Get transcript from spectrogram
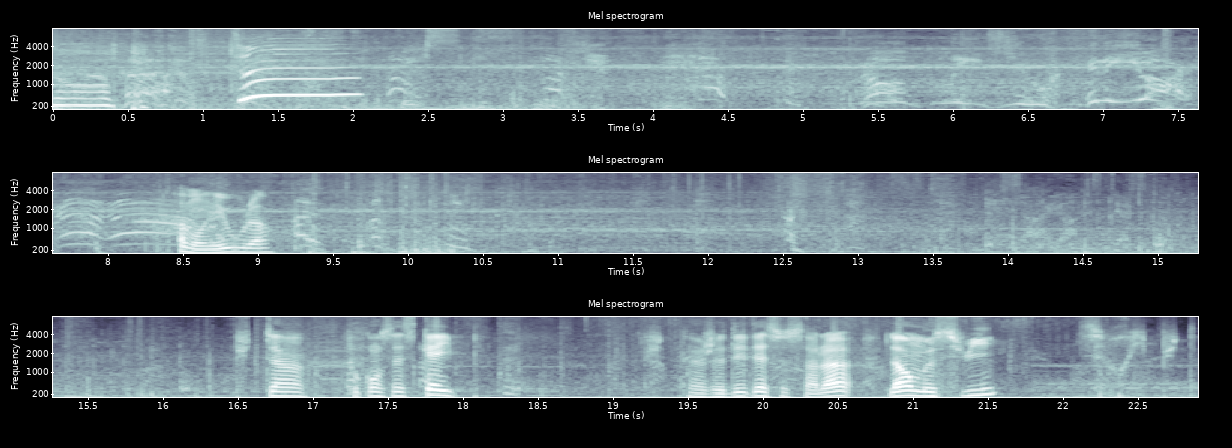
Non, putain Ah mais on est où là Putain, faut qu'on s'escape Putain, je déteste ça. Là, là on me suit. C'est horrible, putain.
